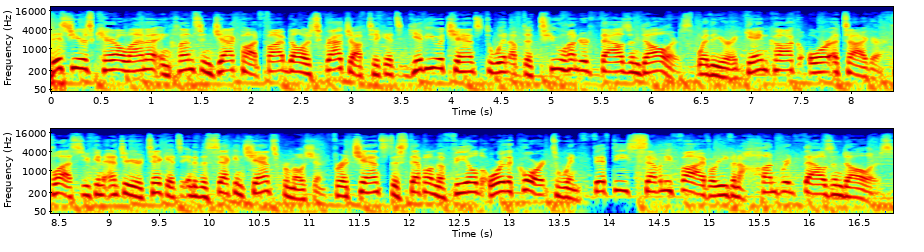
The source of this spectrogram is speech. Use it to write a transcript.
This year's Carolina and Clemson Jackpot $5 scratch off tickets give you a chance to win up to $200,000, whether you're a Gamecock or a Tiger. Plus, you can enter your tickets into the Second Chance promotion for a chance to step on the field or the court to win $50, $75, or even $100,000.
